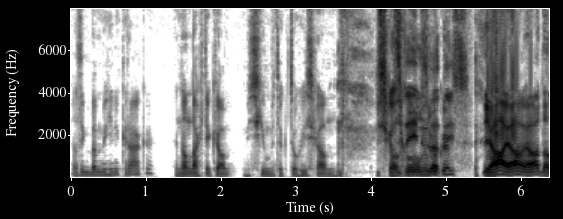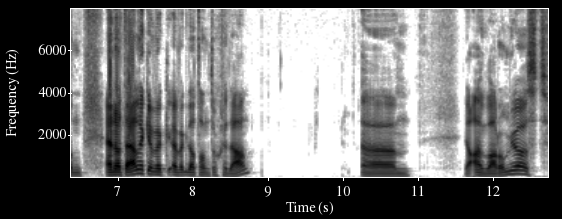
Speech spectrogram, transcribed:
als ik ben beginnen kraken. En dan dacht ik, ja, misschien moet ik toch eens gaan, eens gaan school zien hoe dat is. Ja, ja, ja. Dan... En uiteindelijk heb ik, heb ik dat dan toch gedaan. Ehm, ja, en waarom juist?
